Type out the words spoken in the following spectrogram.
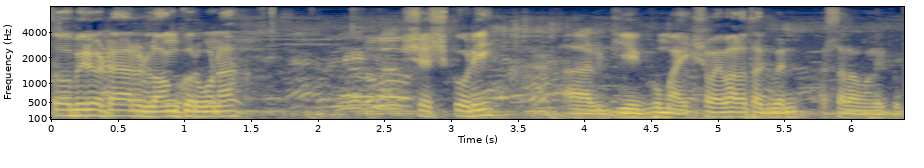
তো ভিডিওটা আর লং করব না। শেষ করি আর গিয়ে ঘুমাই। সবাই ভালো থাকবেন। আসসালামু আলাইকুম।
